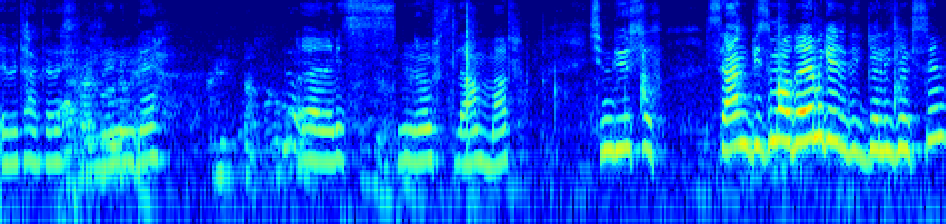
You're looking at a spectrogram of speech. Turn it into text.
Evet arkadaşlar benim de öyle bir silahım var. Şimdi Yusuf sen bizim odaya mı gel- geleceksin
